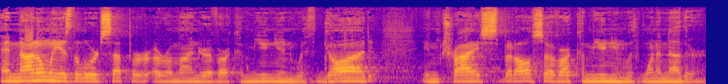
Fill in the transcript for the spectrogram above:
And not only is the Lord's Supper a reminder of our communion with God, in Christ, but also of our communion with one another.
